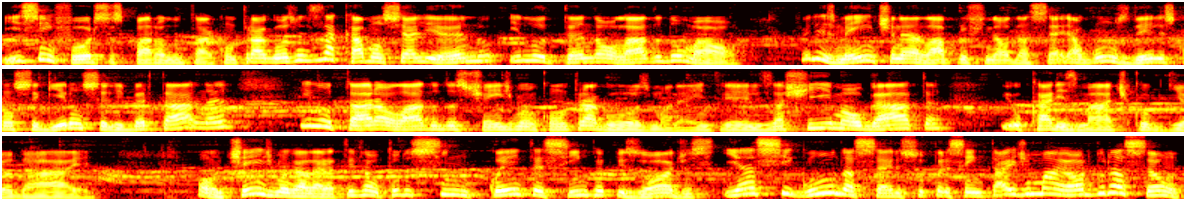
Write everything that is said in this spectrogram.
e sem forças para lutar contra a Gosma, eles acabam se aliando e lutando ao lado do mal. Felizmente, né, lá para o final da série, alguns deles conseguiram se libertar, né, e lutar ao lado dos Changeman contra a Gosma, né, entre eles a Shima, o Gata e o carismático Gyodai. Bom, Changeman, galera, teve ao todo 55 episódios e é a segunda série Super Sentai de maior duração,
